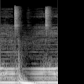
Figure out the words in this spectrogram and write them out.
Bye.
